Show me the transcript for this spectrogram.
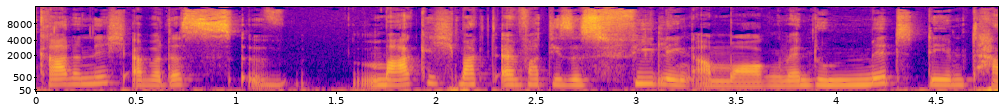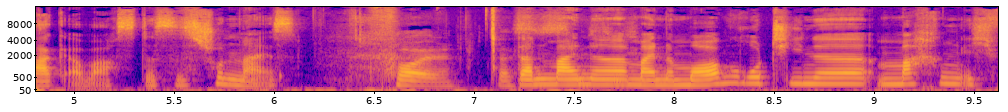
gerade nicht, aber das äh, mag ich mag einfach dieses Feeling am Morgen, wenn du mit dem Tag erwachst. Das ist schon nice. Voll. Dann meine, meine Morgenroutine machen. Ich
